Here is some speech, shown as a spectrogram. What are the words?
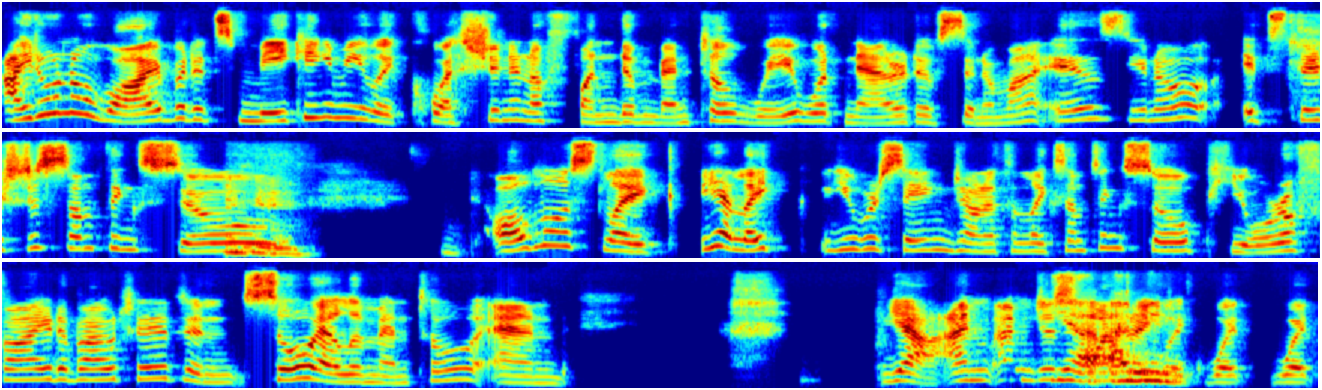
I, don't know why, but it's making me like question in a fundamental way what narrative cinema is, you know? It's there's just something so mm-hmm almost like yeah like you were saying jonathan like something so purified about it and so elemental and yeah i'm i'm just yeah, wondering I mean, like what what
